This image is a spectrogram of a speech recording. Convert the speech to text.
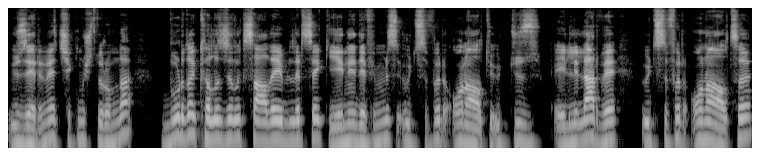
üzerine çıkmış durumda. Burada kalıcılık sağlayabilirsek yeni hedefimiz 3.016 350'ler ve 3.016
